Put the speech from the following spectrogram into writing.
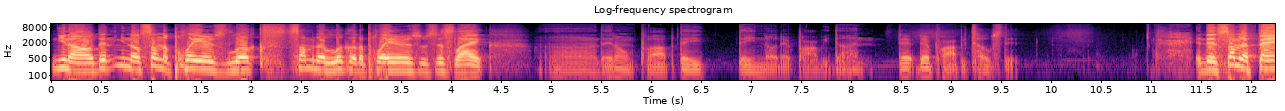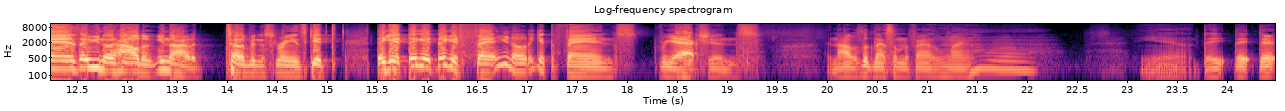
You know, then you know some of the players' looks. Some of the look of the players was just like, uh, they don't pop. They they know they're probably done. They're they're probably toasted. And then some of the fans, they you know how the you know how the television screens get they get they get they get fan you know they get the fans reactions and i was looking at some of the fans i'm like yeah they they they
